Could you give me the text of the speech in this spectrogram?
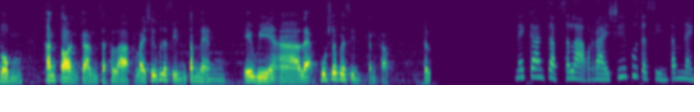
ชมขั้นตอนการจัดฉลากรายชื่อผู้ตัดสินตำแหน่ง AVR และผู้ช่วยผู้ตัดสินกันครับในการจับสลากรายชื่อผู้ตัดสินตำแหน่ง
